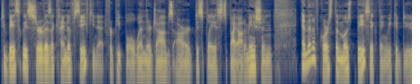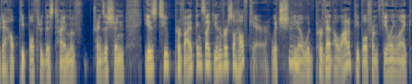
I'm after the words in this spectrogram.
to basically serve as a kind of safety net for people when their jobs are displaced by automation. And then, of course, the most basic thing we could do to help people through this time of transition is to provide things like universal health care, which, mm. you know, would prevent a lot of people from feeling like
